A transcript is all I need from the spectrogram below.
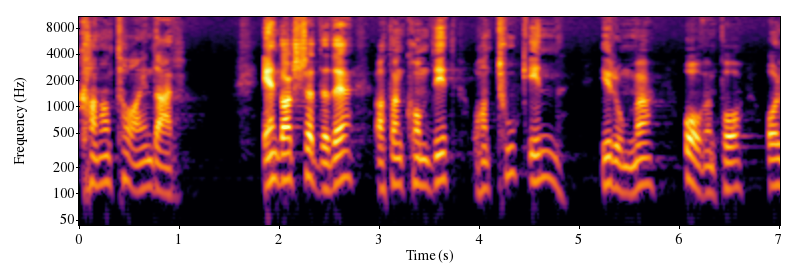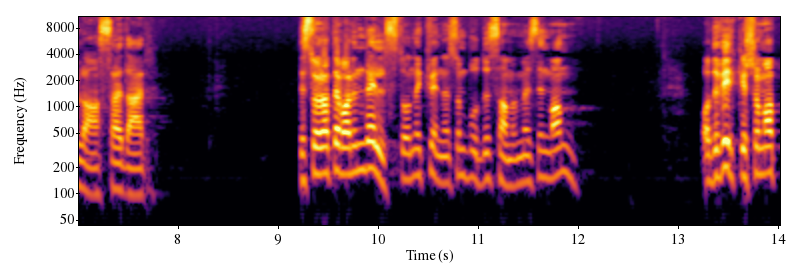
kan han ta inn der.' En dag skjedde det at han kom dit, og han tok inn i rommet ovenpå og la seg der. Det står at det var en velstående kvinne som bodde sammen med sin mann. Og Det virker som at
